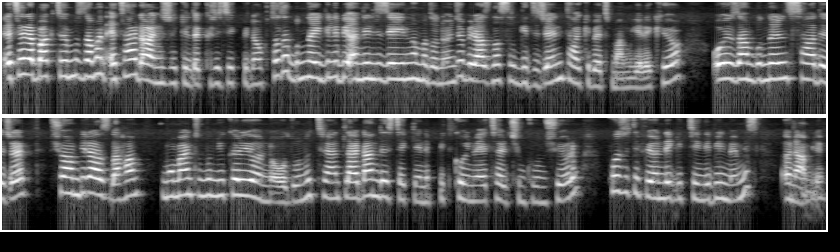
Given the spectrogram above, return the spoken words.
Ether'e baktığımız zaman Ether de aynı şekilde kritik bir noktada. Bununla ilgili bir analiz yayınlamadan önce biraz nasıl gideceğini takip etmem gerekiyor. O yüzden bunların sadece şu an biraz daha momentumun yukarı yönlü olduğunu, trendlerden desteklenip Bitcoin ve Ether için konuşuyorum pozitif yönde gittiğini bilmemiz önemli.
